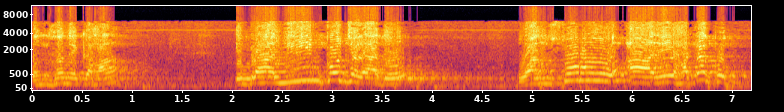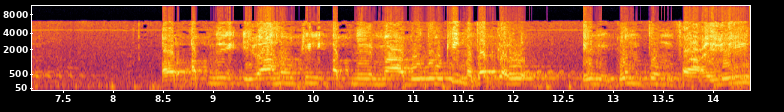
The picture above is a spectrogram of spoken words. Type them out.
انہوں نے کہا، ابراہیم کو جلا دو۔ ونسرو آلحتکم اور اپنے الہوں کی، اپنے معبودوں کی مدد کرو۔ ان کم تم فائلین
